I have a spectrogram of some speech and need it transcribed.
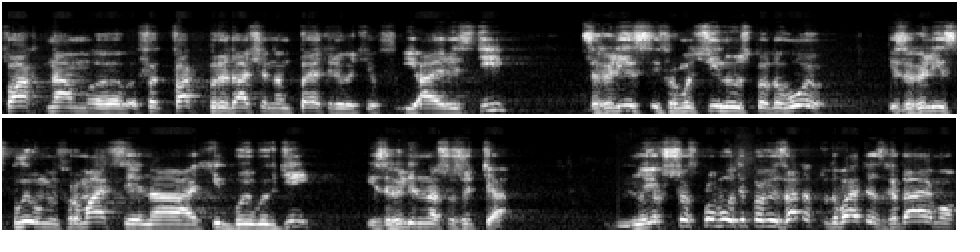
факт нам е, факт передачі нам Петріотів і IRIS-T, взагалі з інформаційною складовою, і взагалі з впливом інформації на хід бойових дій, і взагалі на наше життя. Ну, якщо спробувати пов'язати, то давайте згадаємо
